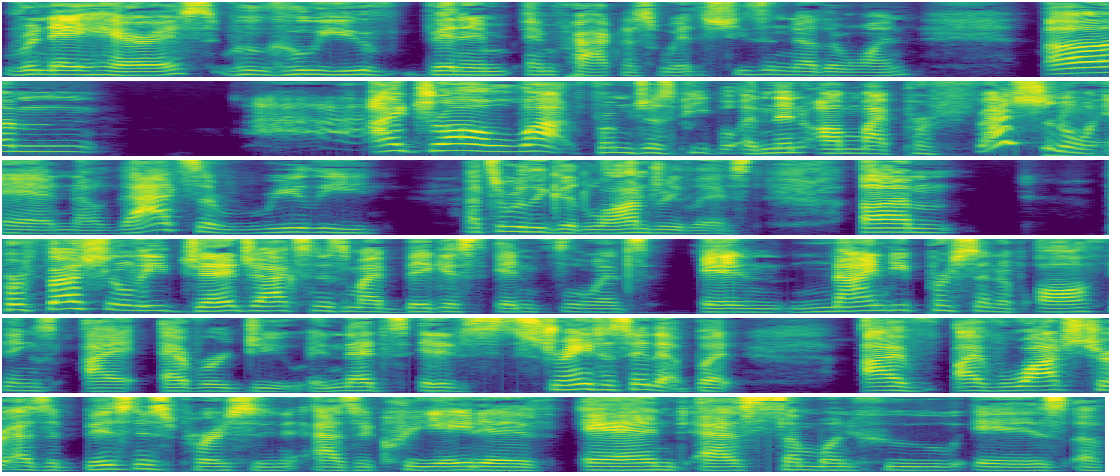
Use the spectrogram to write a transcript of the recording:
Renee Harris, who, who you've been in, in practice with. She's another one. Um, I draw a lot from just people. And then on my professional end, now that's a really, that's a really good laundry list. Um, professionally, Janet Jackson is my biggest influence in 90% of all things I ever do. And that's, it's strange to say that, but I've, I've watched her as a business person, as a creative, and as someone who is a,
